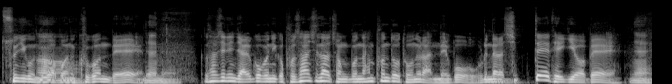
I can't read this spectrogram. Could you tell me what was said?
순이고 누가 어. 버는 그건데 네네. 사실 이제 알고 보니까 부산시나 정부는 한 푼도 돈을 안 내고 우리나라 10대 대기업에 네.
